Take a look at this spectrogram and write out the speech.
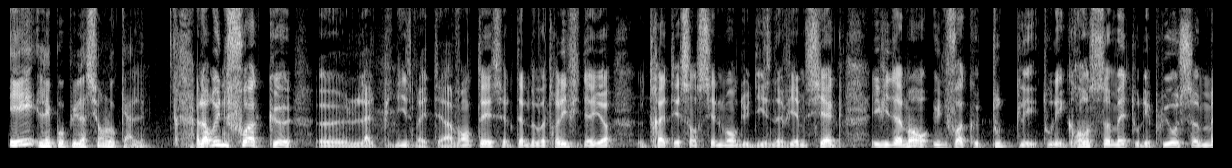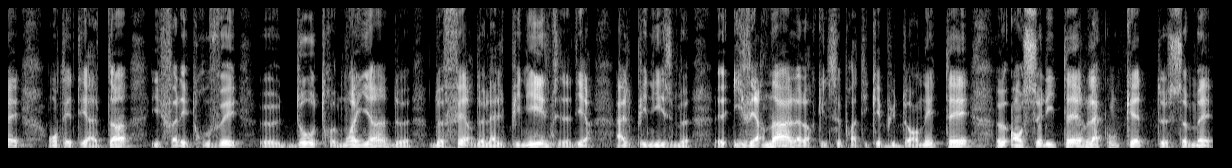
et les populations locales. Alors une fois que euh, l'alpinisme a été inventé, c'est le thème de votre livre, qui d'ailleurs traite essentiellement du 19e siècle, évidemment, une fois que les, tous les grands sommets, tous les plus hauts sommets ont été atteints, il fallait trouver euh, d'autres moyens de, faire de l'alpinisme, c'est-à-dire alpinisme euh, hivernal, alors qu'il se pratiquait plutôt en été, en solitaire, la conquête de sommets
